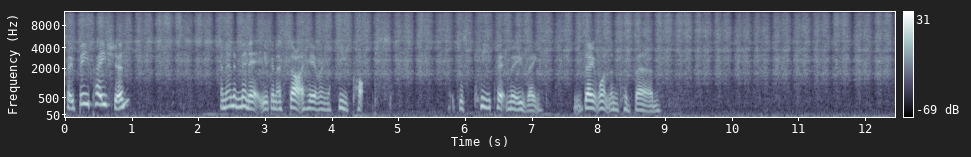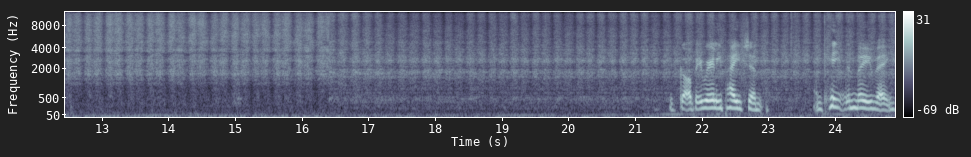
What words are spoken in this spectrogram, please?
So be patient and in a minute you're going to start hearing a few pops. Just keep it moving. You don't want them to burn. You've got to be really patient and keep them moving.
